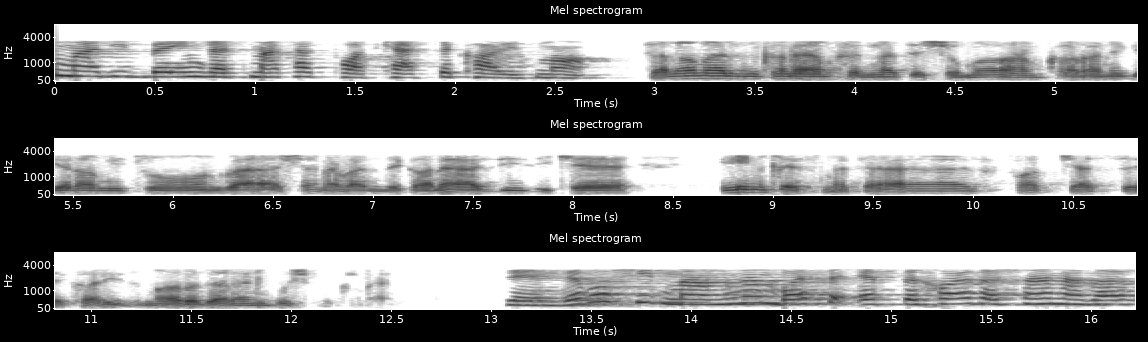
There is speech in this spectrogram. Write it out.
اومدید به این قسمت از پادکست کاریزما. سلام عرض می‌کنم خدمت شما همکاران گرامیتون و شنوندگان عزیزی که این قسمت از پادکست کاریزما رو دارن گوش می‌کنن. زنده باشید. ممنونم. باعث افتخار داشتن نظرات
